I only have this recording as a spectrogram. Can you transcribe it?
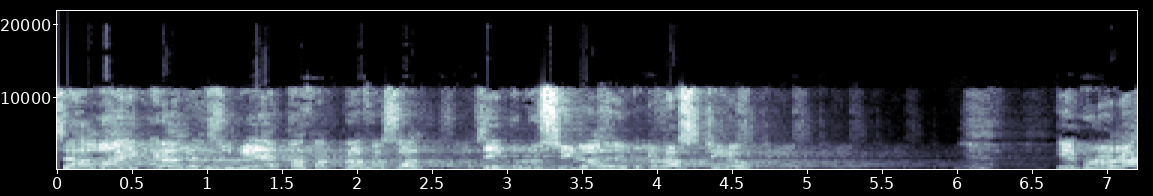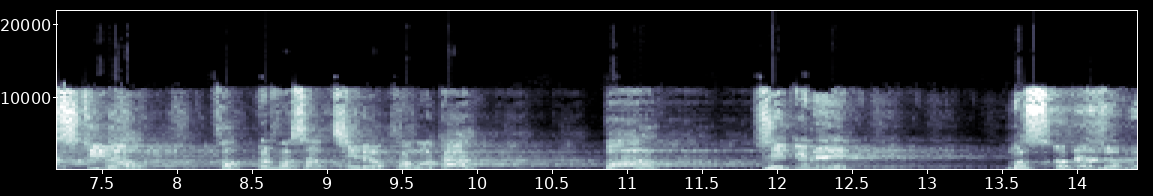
সাহাবাই ক্রামের যুগে ফসাদ, যেগুলো ছিল, এগুলো রাষ্ট্রীয়। এগুলো রাষ্ট্রীয় ফসাদ ছিল, ক্ষমতা বা সেখানে মস্তদের জন্য।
